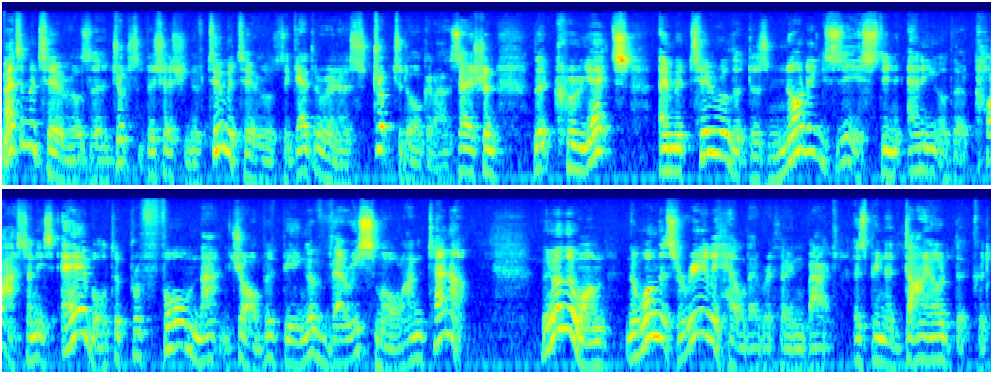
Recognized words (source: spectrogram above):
Metamaterials are a juxtaposition of two materials together in a structured organisation that creates a material that does not exist in any other class and is able to perform that job of being a very small antenna. The other one, the one that's really held everything back, has been a diode that could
